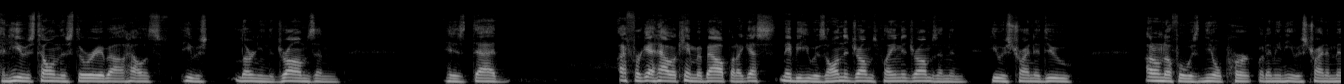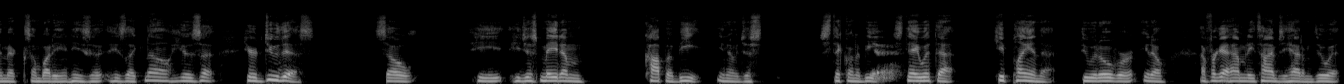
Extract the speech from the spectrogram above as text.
and he was telling the story about how his, he was learning the drums and his dad. I forget how it came about, but I guess maybe he was on the drums, playing the drums, and then he was trying to do. I don't know if it was Neil Peart, but I mean, he was trying to mimic somebody, and he's uh, he's like, no, he goes, uh, here, do this. So he he just made him cop a beat, you know, just stick on a beat, Yeah. stay with that, keep playing that, do it over. You know, I forget how many times he had him do it,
